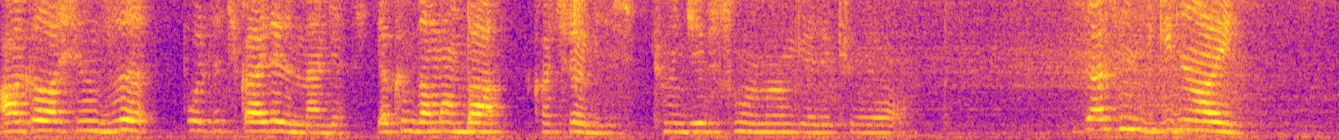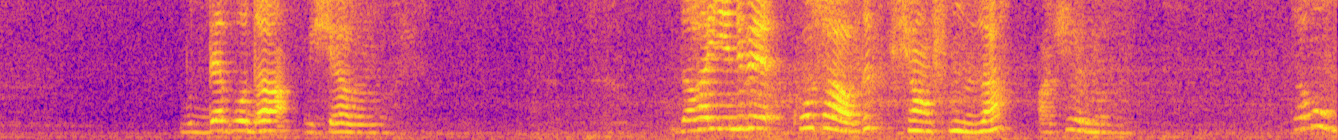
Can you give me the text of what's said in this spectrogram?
Arkadaşınızı polise şikayet edin bence. Yakın zamanda kaçırabilir. Önce bir sormam gerekiyor ya. İsterseniz gidin arayın. Bu depoda bir şey alanı var. Daha yeni bir kod aldık şansınıza. Açıyorum o zaman. Tamam.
